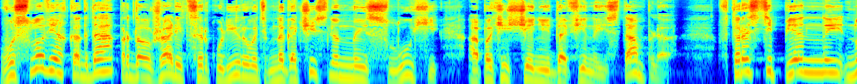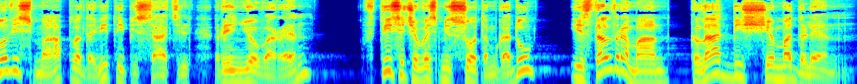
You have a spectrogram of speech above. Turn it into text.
В условиях, когда продолжали циркулировать многочисленные слухи о похищении дофина из Тампля, второстепенный, но весьма плодовитый писатель Реньо Варен в 1800 году издал роман «Кладбище Мадлен»,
